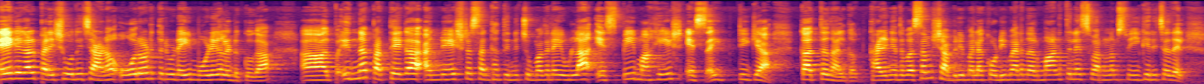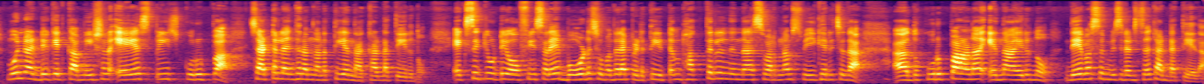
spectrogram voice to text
രേഖകൾ പരിശോധിച്ചാണ് ഓരോരുത്തരുടെയും മൊഴികൾ എടുക്കുക. ഇന്ന് പ്രത്യേക അന്വേഷണ സംഘത്തിന്റെ ചുമതലയുള്ള S P Mahesh S I ടിക്ക് കത്ത് നൽകും. കഴിഞ്ഞ ദിവസം ശബരിമല കൊടിമര നിർമ്മാണത്തിലെ സ്വർണം സ്വീകരിച്ചതിൽ മുൻ advocate commissioner A S P Kuruppa ചട്ടലംഘനം നടത്തിയെന്ന് കണ്ടെത്തിയിരുന്നു. എക്സിക്യൂട്ടീവ് ഓഫീസറെ ബോർഡ് ചുമതലപ്പെടുത്തിയിട്ടും ഭക്തരിൽ നിന്ന് സ്വർണം സ്വീകരിച്ചത് കുറുപ്പാണ് എന്നായിരുന്നു ദേവസ്വം വിജിലൻസ് കണ്ടെത്തിയത്.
